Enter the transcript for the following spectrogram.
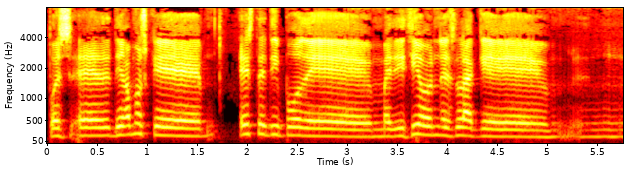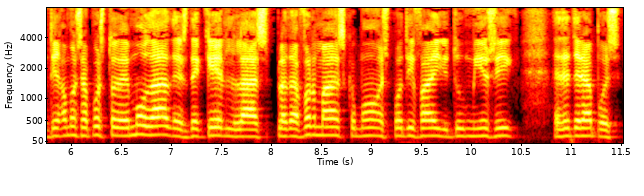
pues eh, digamos que este tipo de medición es la que, digamos, ha puesto de moda desde que las plataformas como Spotify, YouTube Music, etcétera, pues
